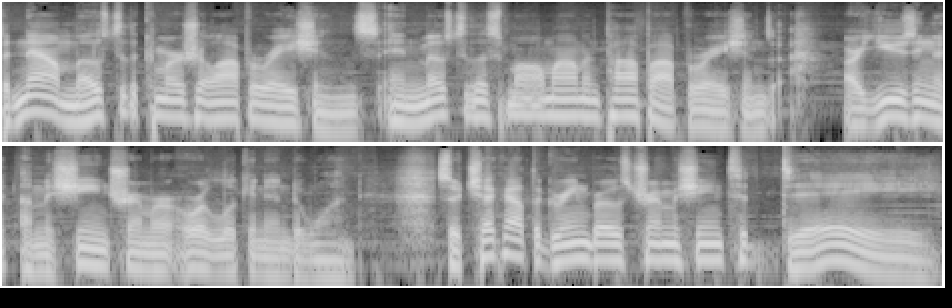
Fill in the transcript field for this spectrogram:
But now, most of the commercial operations and most of the small mom and pop operations are using a, machine trimmer or looking into one. So check out the Green Bros trim machine today.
